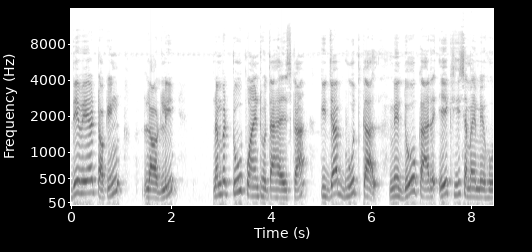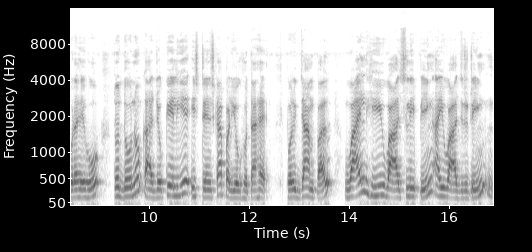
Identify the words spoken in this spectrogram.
they were talking loudly number two point होता है इसका। कि जब भूतकाल में दो कार्य एक ही समय में हो रहे हो तो दोनों कार्यों के लिए इस टेंस का प्रयोग होता है। For example while he was sleeping I was reading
